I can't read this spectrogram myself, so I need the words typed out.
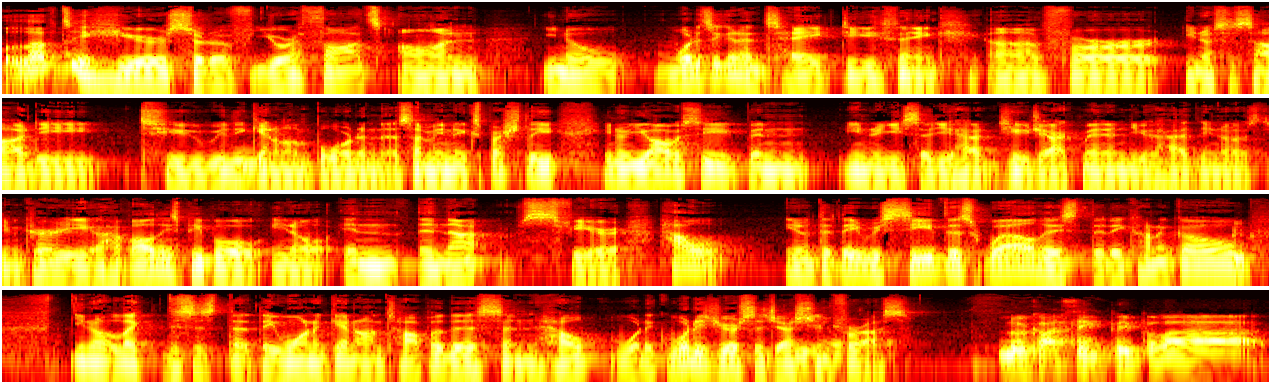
We'd love to hear sort of your thoughts on, you know, what is it going to take? Do you think uh, for you know society to really get on board in this? I mean, especially you know, you obviously been, you know, you said you had Hugh Jackman, you had you know Stephen Curry, you have all these people, you know, in in that sphere. How you know did they receive this well? They, did they kind of go, you know, like this is that they want to get on top of this and help? What what is your suggestion for us? Look, I think people are.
